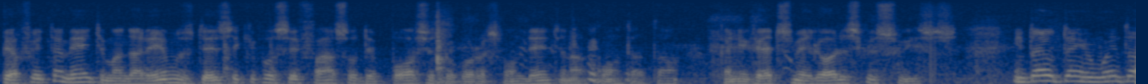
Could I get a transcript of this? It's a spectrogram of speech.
Perfeitamente, mandaremos desde que você faça o depósito correspondente na conta tal. Canivetes melhores que os suíços. Então eu tenho muita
